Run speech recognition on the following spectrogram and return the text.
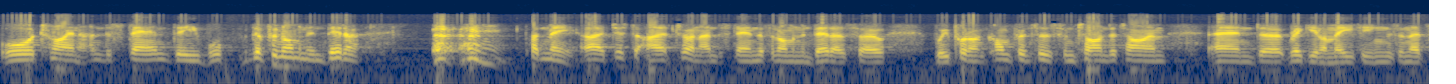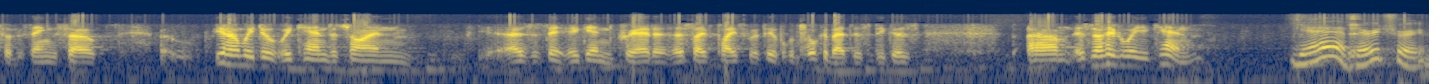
or try and understand the, the phenomenon better. pardon me, uh, just to uh, try and understand the phenomenon better. So we put on conferences from time to time and uh, regular meetings and that sort of thing. So, you know, we do what we can to try and, as I said, again, create a, a safe place where people can talk about this because um, it's not everywhere you can. Yeah, very true.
